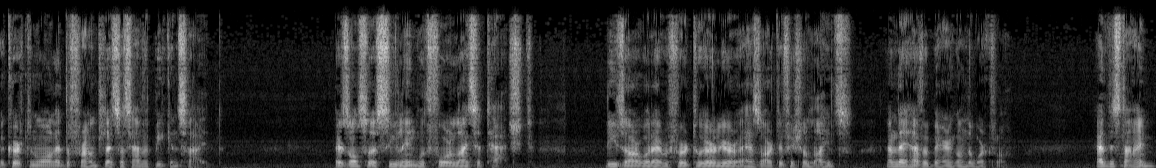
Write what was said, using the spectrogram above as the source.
A curtain wall at the front lets us have a peek inside. There's also a ceiling with four lights attached. These are what I referred to earlier as artificial lights, and they have a bearing on the workflow. At this time,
